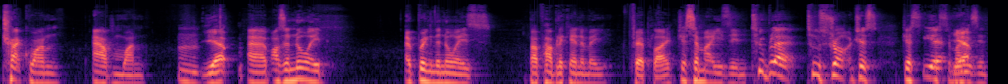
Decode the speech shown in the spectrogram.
track one, album one. Yep. Um, I was annoyed at Bring the Noise by Public Enemy. Fair play. Just amazing. Too black, too strong. Just, just, just Yeah. amazing.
